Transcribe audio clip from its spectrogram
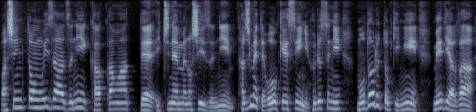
ワシントン・ウィザーズに関わって1年目のシーズンに初めて OKC に古巣に戻る時にメディアが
